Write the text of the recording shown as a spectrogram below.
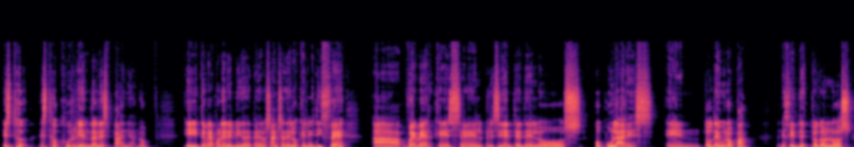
esto está ocurriendo en España? ¿no? Y te voy a poner el vídeo de Pedro Sánchez de lo que le dice a Weber, que es el presidente de los populares en toda Europa, es decir, de todos los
